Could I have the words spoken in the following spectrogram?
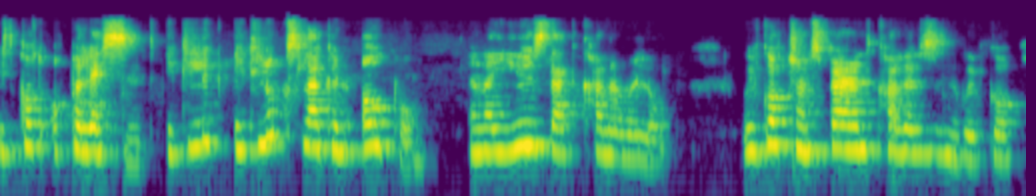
it's called opalescent. It look it looks like an opal, and I use that color a lot. We've got transparent colors and we've got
